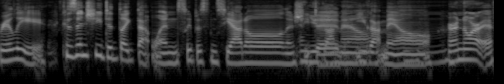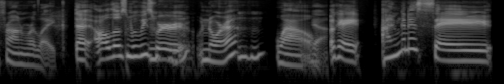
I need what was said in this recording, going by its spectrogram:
really because then she did like that one sleepless in seattle and then she You did Got Mail. you got mail Mhm. Her and Nora Ephron were like, that all those movies were nora mm-hmm. Wow. Yeah. Okay. I'm gonna say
